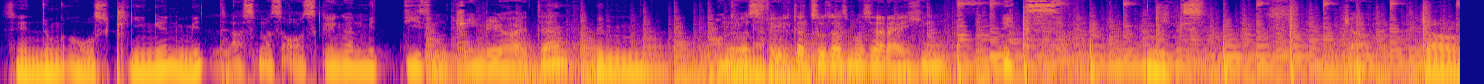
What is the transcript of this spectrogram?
Sendung ausklingen mit. Lassen wir es ausklingen mit diesem Jingle heute. Und was fehlt dazu, dass wir es erreichen? Nix. Nix. Ciao. Ciao.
